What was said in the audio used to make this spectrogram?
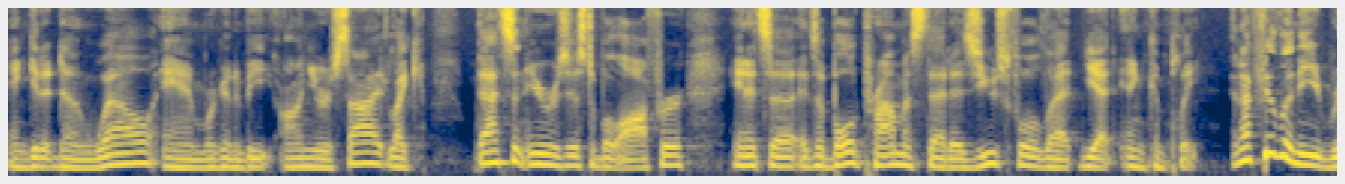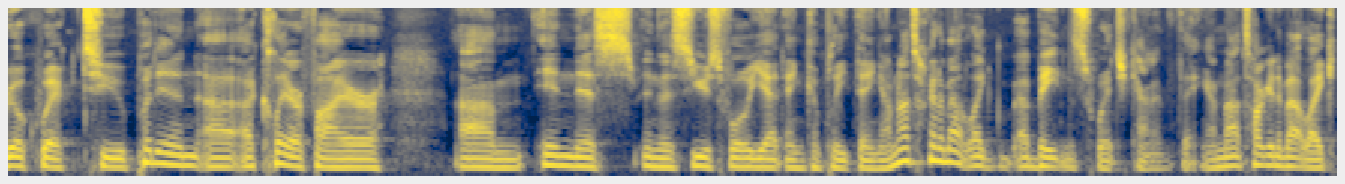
and get it done well. And we're going to be on your side. Like that's an irresistible offer. And it's a, it's a bold promise that is useful, yet incomplete. And I feel the need real quick to put in a, a clarifier um, in this in this useful yet incomplete thing. I'm not talking about like a bait and switch kind of thing. I'm not talking about like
